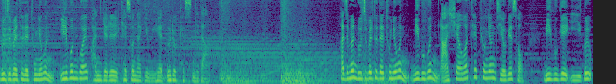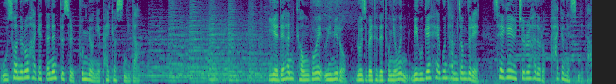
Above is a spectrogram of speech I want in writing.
루즈벨트 대통령은 일본과의 관계를 개선하기 위해 노력했습니다. 하지만 루즈벨트 대통령은 미국은 아시아와 태평양 지역에서 미국의 이익을 우선으로 하겠다는 뜻을 분명히 밝혔습니다. 이에 대한 경고의 의미로 루즈벨트 대통령은 미국의 해군 함정들이 세계 일주를 하도록 파견했습니다.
